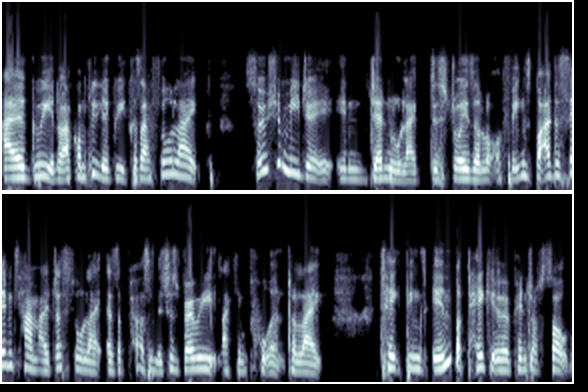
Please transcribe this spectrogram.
I agree. No, I completely agree because I feel like social media in general like destroys a lot of things. But at the same time, I just feel like as a person, it's just very like important to like take things in, but take it with a pinch of salt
